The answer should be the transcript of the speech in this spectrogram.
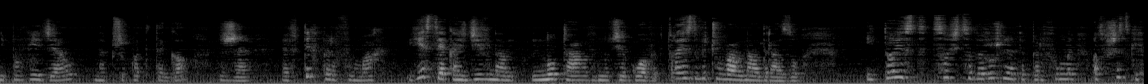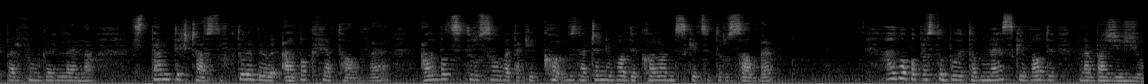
nie powiedział na przykład tego, że w tych perfumach jest jakaś dziwna nuta w nucie głowy, która jest wyczuwalna od razu. I to jest coś, co wyróżnia te perfumy od wszystkich perfum Guerlaina z tamtych czasów, które były albo kwiatowe, albo cytrusowe, takie w znaczeniu wody kolońskie cytrusowe, albo po prostu były to męskie wody na bazie ziół.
